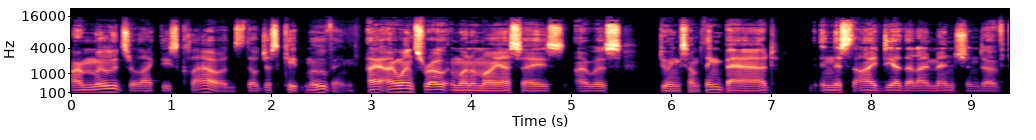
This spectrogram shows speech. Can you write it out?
Our moods are like these clouds, they'll just keep moving. I, I once wrote in one of my essays, I was doing something bad in this idea that I mentioned of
